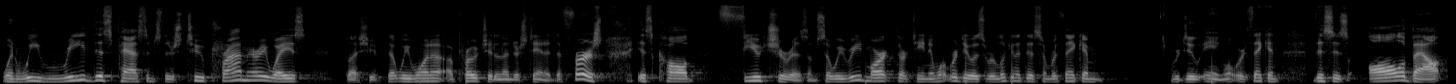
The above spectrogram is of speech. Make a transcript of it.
when we read this passage, there's two primary ways bless you, that we want to approach it and understand it. The first is called futurism. So we read Mark 13, and what we're doing is we're looking at this and we're thinking, we're doing, what we're thinking, this is all about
